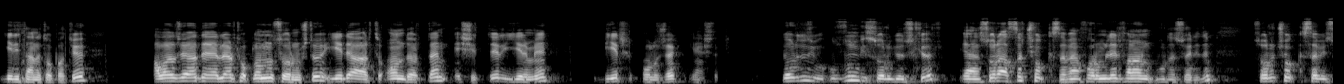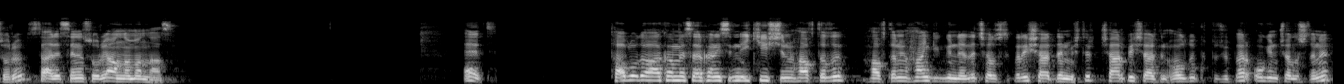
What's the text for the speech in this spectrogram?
7 tane top atıyor. Alacağı değerler toplamını sormuştu. 7 artı 14'ten eşittir 21 olacak gençler. Gördüğünüz gibi uzun bir soru gözüküyor. Yani soru aslında çok kısa. Ben formülleri falan burada söyledim. Soru çok kısa bir soru. Sadece senin soruyu anlaman lazım. Evet. Tabloda Hakan ve Serkan isimli iki işçinin haftalı haftanın hangi günlerinde çalıştıkları işaretlenmiştir. Çarpı işaretinin olduğu kutucuklar o gün çalıştığını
